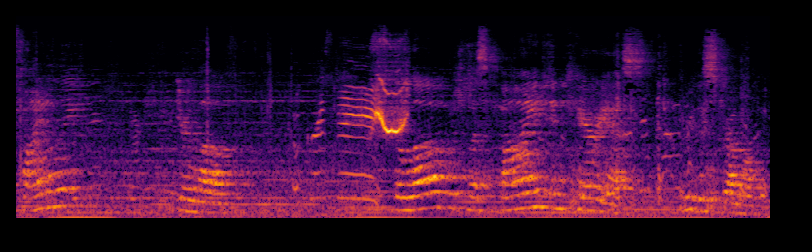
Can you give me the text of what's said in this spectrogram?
finally, your love. The love which must bind and carry us through the struggle.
